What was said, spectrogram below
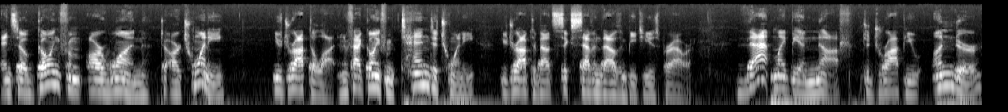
And so going from R1 to R20, you've dropped a lot. And in fact, going from 10 to 20, you dropped about six, 7,000 BTUs per hour. That might be enough to drop you under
